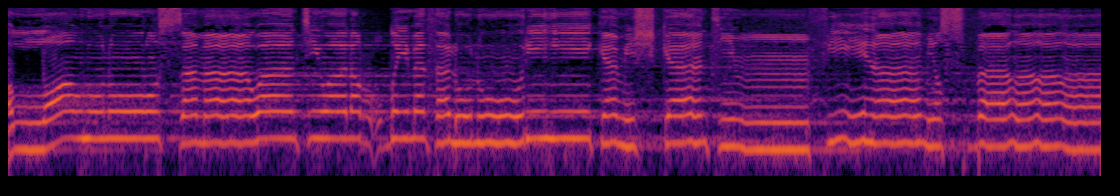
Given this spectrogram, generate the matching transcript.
الله نور السماوات والأرض مثل نوره كمشكاة فيها مصباح.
